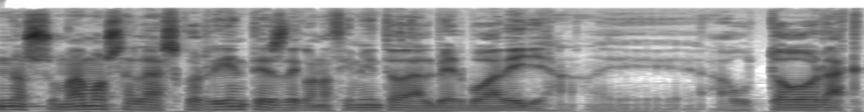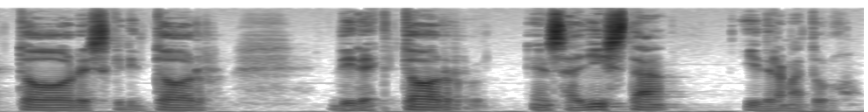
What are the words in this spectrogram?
nos sumamos a las corrientes de conocimiento de Albert Boadella, eh, autor, actor, escritor, director, ensayista y dramaturgo.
